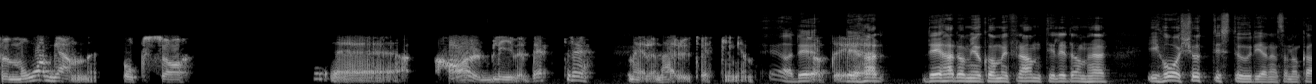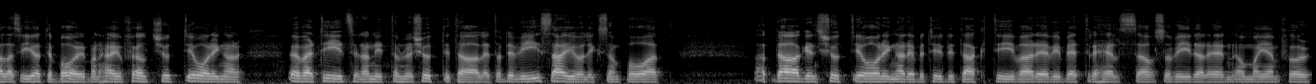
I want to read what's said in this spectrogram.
förmågan också eh, har blivit bättre med den här utvecklingen. Ja, det, det, det, det har de ju kommit fram till i de här IH70-studierna som de kallas i Göteborg. Man har ju följt 70-åringar över tid sedan 1970-talet och det visar ju liksom på att, att dagens 70-åringar är betydligt aktivare, vid bättre hälsa och så vidare än om man jämför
